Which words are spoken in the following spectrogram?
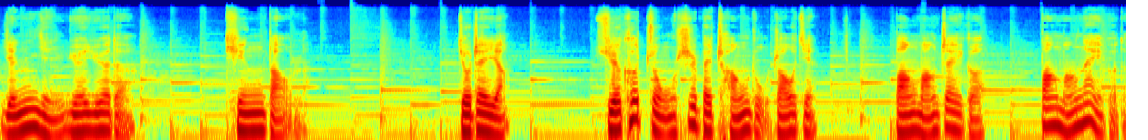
隐隐约约的听到了。就这样。雪珂总是被城主召见，帮忙这个，帮忙那个的，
